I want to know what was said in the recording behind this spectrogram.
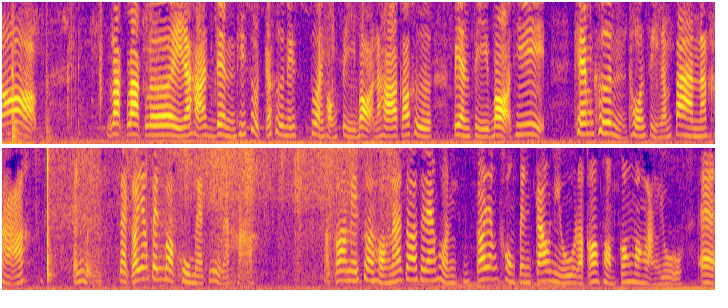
ก็หลักๆเลยนะคะ เด่นที่สุดก็คือในส่วนของสีเบาะนะคะ ก็คือเปลี่ยนสีเบาะที่เข้มขึ้นโทนสีน้ำตาลนะคะเป็นเหมือนแต่ก็ยังเป็นเบาะคูแม็กอยู่นะคะ แล้วก็ในส่วนของหน้าจอแสดงผลก็ยังคงเป็น 9 นิ้ว แล้วก็พร้อมกล้องมองหลังอยู่แอร์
